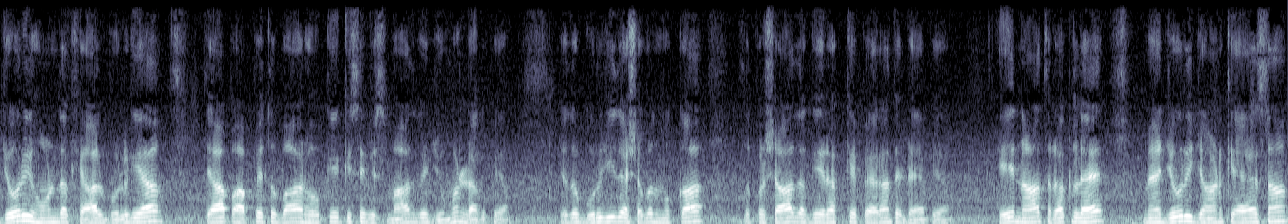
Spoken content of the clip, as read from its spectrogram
ਜੋਰੀ ਹੋਣ ਦਾ ਖਿਆਲ ਭੁੱਲ ਗਿਆ। ਤੇ ਆਪ ਆਪੇ ਤੋਂ ਬਾਹਰ ਹੋ ਕੇ ਕਿਸੇ ਵਿਸਮਾਦ ਵਿੱਚ ਝੁੰਮਣ ਲੱਗ ਪਿਆ। ਜਦੋਂ ਗੁਰੂ ਜੀ ਦਾ ਸ਼ਬਦ ਮੁੱਕਾ, ਤਾਂ ਪ੍ਰਸ਼ਾਦ ਅੱਗੇ ਰੱਖ ਕੇ ਪੈਰਾਂ ਤੇ ਡਹਿ ਪਿਆ। ਏ ਨਾਥ, ਰੱਖ ਲੈ, ਮੈਂ ਜੋਰੀ ਜਾਣ ਕੇ ਆਇਆ ਸਾਂ,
